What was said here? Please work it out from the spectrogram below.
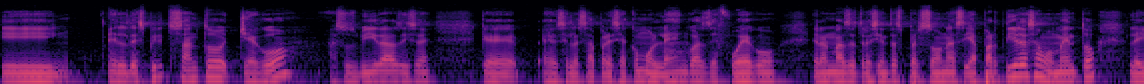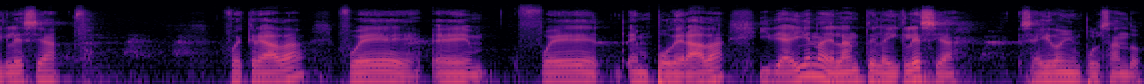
y el Espíritu Santo llegó a sus vidas, dice que eh, se les aparecía como lenguas de fuego, eran más de 300 personas y a partir de ese momento la iglesia fue creada, fue eh, fue empoderada y de ahí en adelante la iglesia se ha ido impulsando.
